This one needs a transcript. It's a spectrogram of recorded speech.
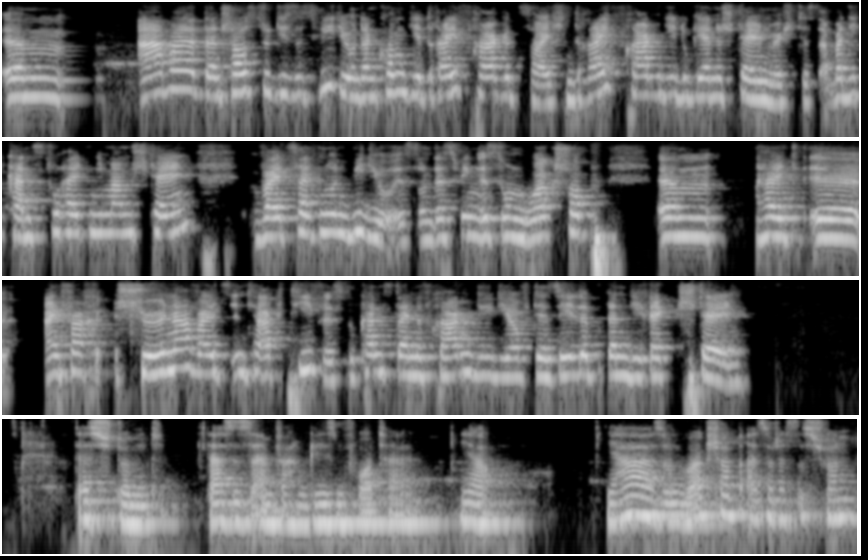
Ähm, aber dann schaust du dieses Video und dann kommen dir drei Fragezeichen, drei Fragen, die du gerne stellen möchtest. Aber die kannst du halt niemandem stellen, weil es halt nur ein Video ist. Und deswegen ist so ein Workshop ähm, halt äh, einfach schöner, weil es interaktiv ist. Du kannst deine Fragen, die dir auf der Seele brennen, direkt stellen. Das stimmt. Das ist einfach ein Riesenvorteil. Ja. Ja, so ein Workshop, also das ist schon,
